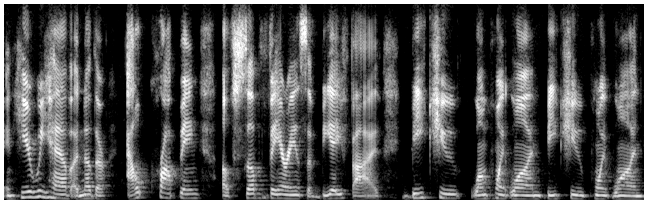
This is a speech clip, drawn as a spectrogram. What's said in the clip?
And here we have another outcropping of subvariants of BA5, BQ 1.1, BQ.1,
